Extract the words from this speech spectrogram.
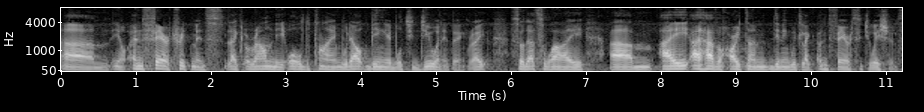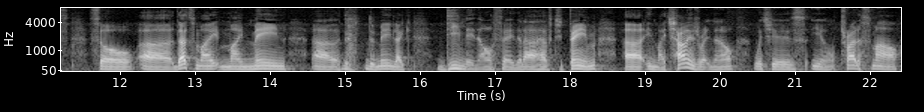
um, you know, unfair treatments like around me all the time without being able to do anything, right? So that's why um, I, I have a hard time dealing with like unfair situations. So uh, that's my my main uh, the, the, main like demon, I'll say, that I have to tame uh, in my challenge right now, which is, you know, try to smile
